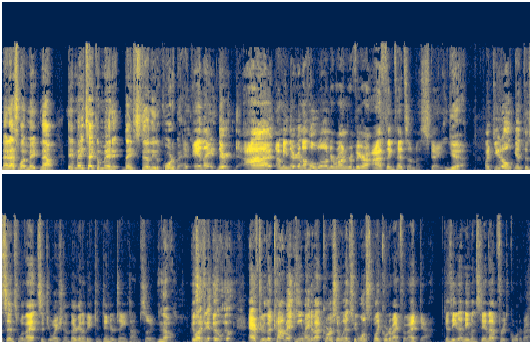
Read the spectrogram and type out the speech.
Now that's what make now it may take a minute. They still need a quarterback. and they they're I I mean they're gonna hold on to Ron Rivera. I think that's a mistake. Yeah. Like you don't get the sense with that situation that they're gonna be contenders anytime soon. No. Because after the comment he made about Carson Wentz, who wants to play quarterback for that guy? Because he doesn't even stand up for his quarterback.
